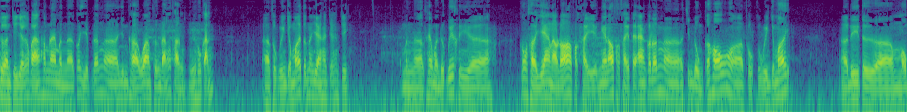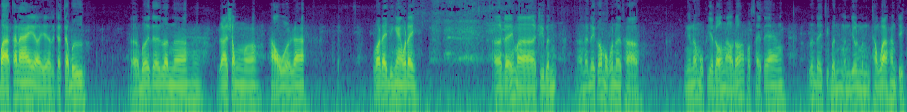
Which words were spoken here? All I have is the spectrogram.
thưa anh chị và các bạn, hôm nay mình à, có dịp đến à, dinh thờ quan thượng đẳng thần Nguyễn Hữu Cảnh à, thuộc huyện Chợ Mới tỉnh An Giang hả chứ anh chị. Mình à, theo mình được biết thì có một thời gian nào đó Phật thầy nghe nói Phật thầy Tây An có đến chân đùng Cớ Hố thuộc huyện Chợ Mới à, đi từ mộ bà Cá Nai rồi rạch Trà Bư à, bơi lên ra sông Hậu rồi ra qua đây đi ngang qua đây để mà trị bệnh à, nên đây có một cái nơi thờ. Nghe nói một giai đoạn nào đó Phật thầy Tây An đến đây trị bệnh mình vô mình tham quan hả anh chị?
